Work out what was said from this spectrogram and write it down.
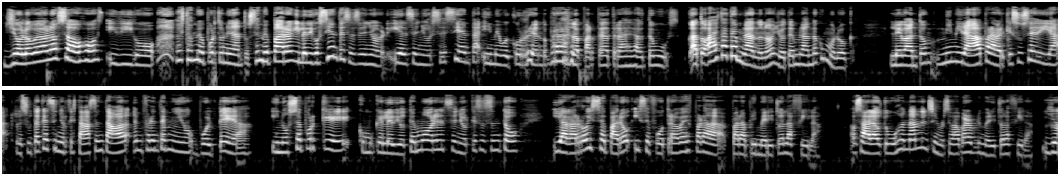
Yo lo veo a los ojos y digo, ah, esta es mi oportunidad. Entonces me paro y le digo, siéntese, señor. Y el señor se sienta y me voy corriendo para la parte de atrás del autobús. A todas está temblando, ¿no? Yo temblando como loca. Levanto mi mirada para ver qué sucedía. Resulta que el señor que estaba sentado enfrente mío voltea y no sé por qué, como que le dio temor el señor que se sentó y agarró y se paró y se fue otra vez para, para primerito en la fila. O sea, el autobús andando y señor se va para el primerito de la fila. Y yo,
